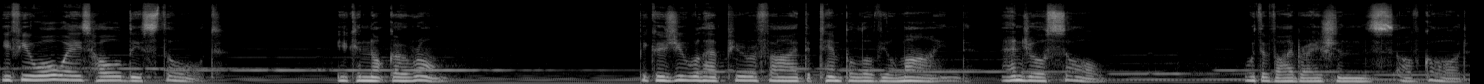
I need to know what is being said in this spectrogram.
If you always hold this thought, you cannot go wrong because you will have purified the temple of your mind and your soul with the vibrations of God.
